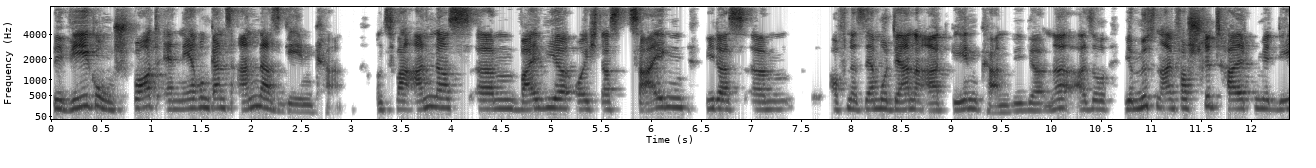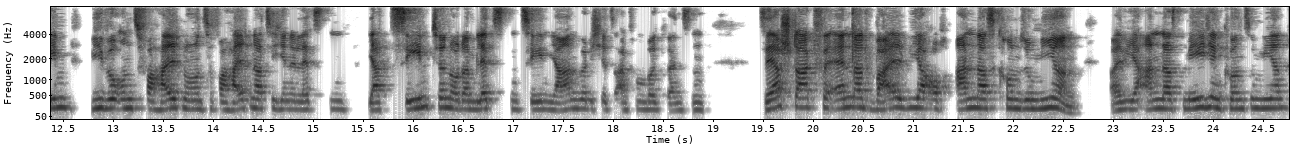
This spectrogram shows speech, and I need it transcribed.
Bewegung, Sport, Ernährung ganz anders gehen kann. Und zwar anders, ähm, weil wir euch das zeigen, wie das ähm, auf eine sehr moderne Art gehen kann. Wie wir, ne, also wir müssen einfach Schritt halten mit dem, wie wir uns verhalten. Und unser Verhalten hat sich in den letzten Jahrzehnten oder im letzten zehn Jahren, würde ich jetzt einfach mal begrenzen, sehr stark verändert, weil wir auch anders konsumieren, weil wir anders Medien konsumieren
